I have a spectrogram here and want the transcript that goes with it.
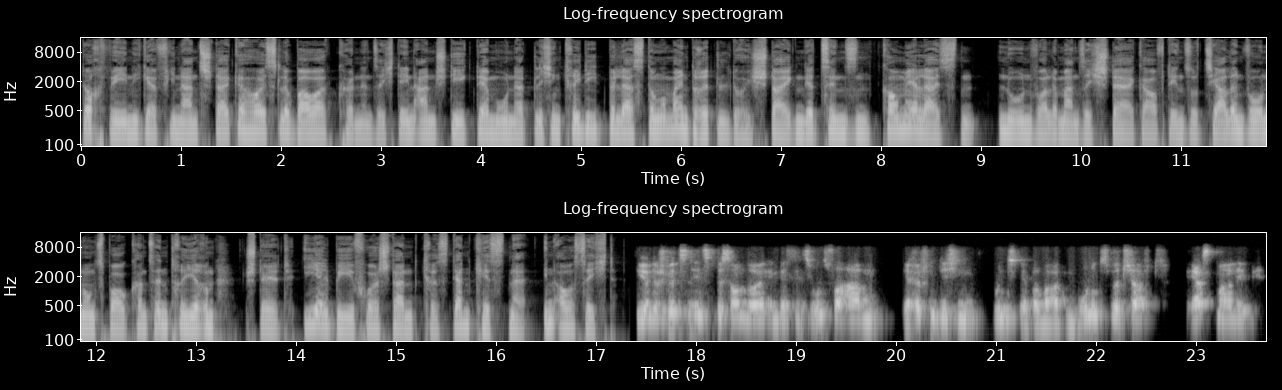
doch weniger finanzstarke Häuslebauer können sich den Anstieg der monatlichen Kreditbelastung um ein Drittel durch steigende Zinsen kaum mehr leisten. Nun wolle man sich stärker auf den sozialen Wohnungsbau konzentrieren, stellt ILB-Vorstand Christian Kistner in Aussicht. Wir unterstützen insbesondere Investitionsvorhaben der öffentlichen und der privaten Wohnungswirtschaft. Erstmalig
